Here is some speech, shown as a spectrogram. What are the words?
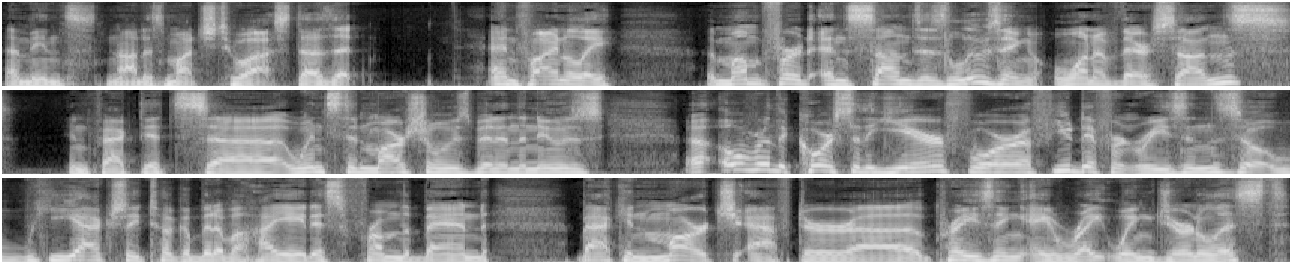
That means not as much to us, does it? And finally, Mumford and Sons is losing one of their sons. In fact, it's uh, Winston Marshall who's been in the news uh, over the course of the year for a few different reasons. So he actually took a bit of a hiatus from the band back in March after uh, praising a right wing journalist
